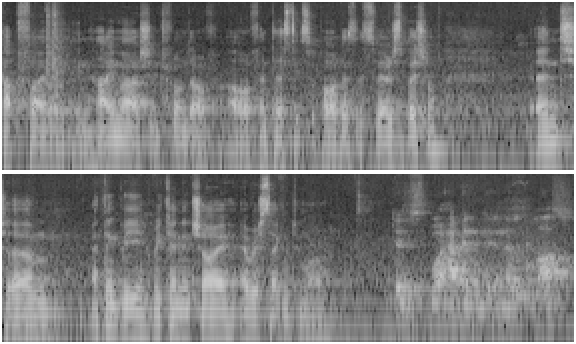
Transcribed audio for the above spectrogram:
Cup final in Hindmarsh in front of our fantastic supporters is very special and um, I think we, we can enjoy every second tomorrow. Does what happened in the last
